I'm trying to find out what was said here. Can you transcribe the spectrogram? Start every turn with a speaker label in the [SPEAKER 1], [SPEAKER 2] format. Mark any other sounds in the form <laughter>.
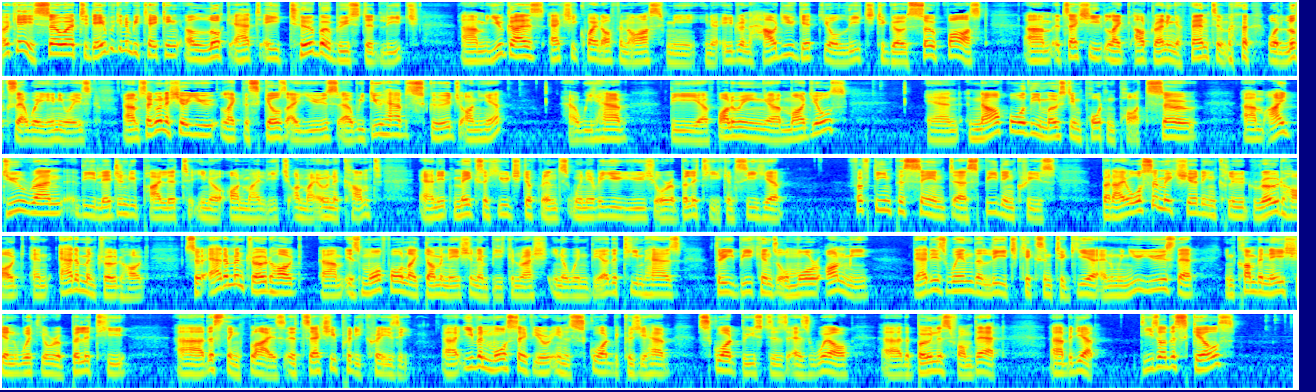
[SPEAKER 1] Okay, so uh, today we're going to be taking a look at a turbo boosted leech. Um, you guys actually quite often ask me, you know, Adrian, how do you get your leech to go so fast? Um, it's actually like outrunning a phantom, <laughs> or looks that way anyways. Um, so I'm going to show you like the skills I use. Uh, we do have Scourge on here. Uh, we have the uh, following uh, modules. And now for the most important part. So um, I do run the legendary pilot, you know, on my leech on my own account, and it makes a huge difference whenever you use your ability. You can see here, 15% uh, speed increase, but I also make sure to include Roadhog and Adamant Roadhog. So Adamant Roadhog um, is more for like domination and beacon rush. You know, when the other team has three beacons or more on me, that is when the leech kicks into gear, and when you use that in combination with your ability uh, this thing flies. It's actually pretty crazy. Uh, even more so if you're in a squad because you have squad boosters as well, uh, the bonus from that. Uh, but yeah, these are the skills.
